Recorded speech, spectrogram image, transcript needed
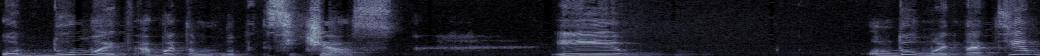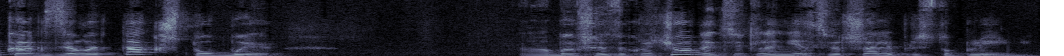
Он думает об этом вот сейчас. И он думает над тем, как сделать так, чтобы бывшие заключенные действительно не совершали преступлений.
